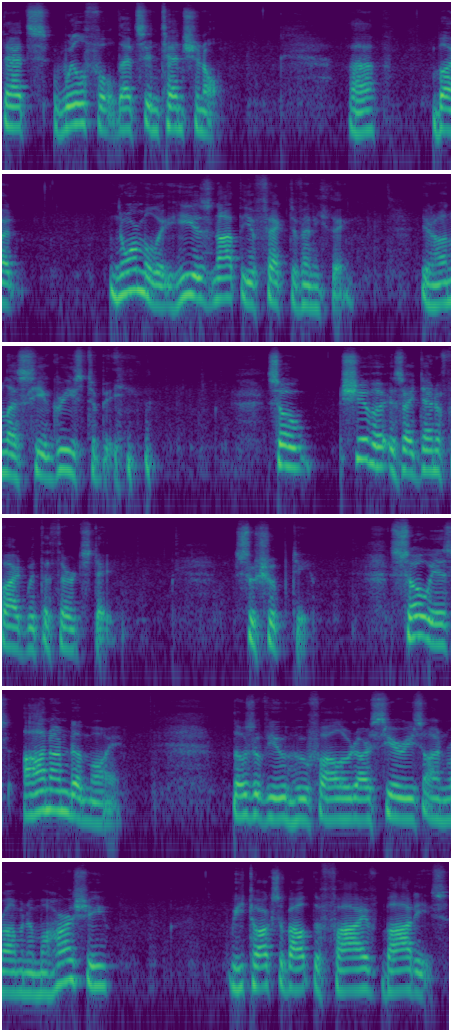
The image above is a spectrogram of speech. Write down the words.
That's willful, that's intentional. Uh, but normally, he is not the effect of anything, you know, unless he agrees to be. so, Shiva is identified with the third state, Sushupti. So is Anandamoy. Those of you who followed our series on Ramana Maharshi, he talks about the five bodies,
